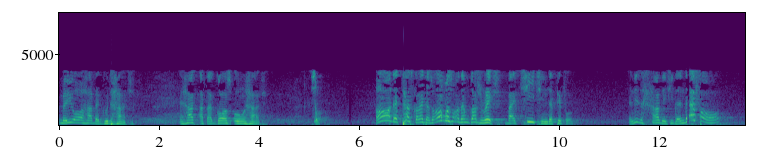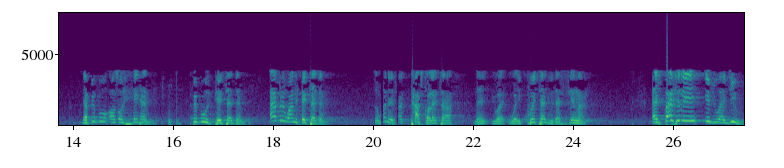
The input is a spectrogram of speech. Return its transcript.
May you all have a good heart. A heart after God's own heart. So, all the tax collectors, almost all of them got rich by cheating the people. And this is how they cheated. And therefore, the people also hated them. people hated them. Everyone hated them. So when they said tax collector, then you were, were equated with a sinner. Especially if you were a Jew.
